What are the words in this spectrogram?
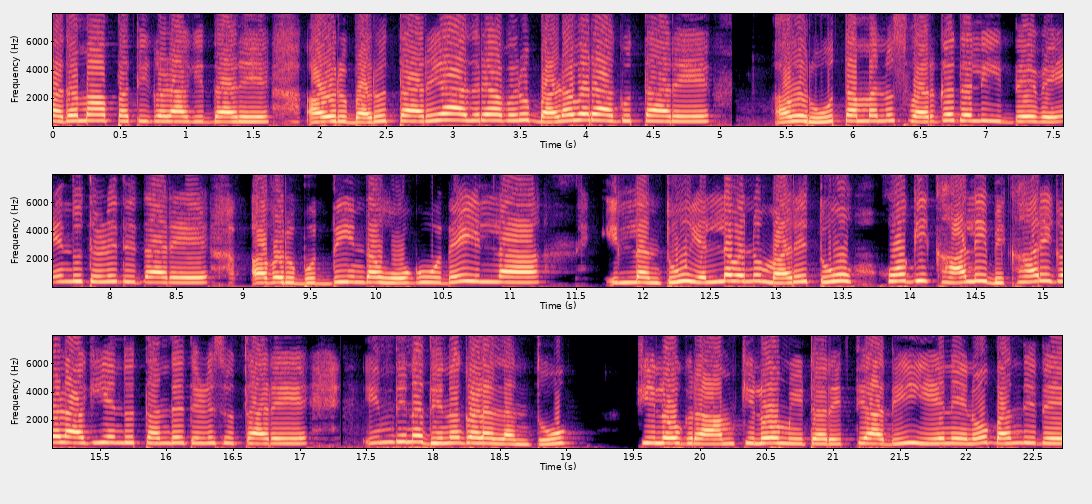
ಪದಮಾಪತಿಗಳಾಗಿದ್ದಾರೆ. ಅವರು ಬರುತ್ತಾರೆ, ಆದರೆ ಅವರು ಬಡವರಾಗುತ್ತಾರೆ. ಅವರು ತಮ್ಮನ್ನು ಸ್ವರ್ಗದಲ್ಲಿ ಇದ್ದೇವೆ ಎಂದು ತಿಳಿದಿದ್ದಾರೆ. ಅವರು ಬುದ್ಧಿಯಿಂದ ಹೋಗುವುದೇ ಇಲ್ಲ. ಇಲ್ಲಂತೂ ಎಲ್ಲವನ್ನು ಮರೆತು ಹೋಗಿ ಖಾಲಿ ಭಿಕಾರಿಗಳಾಗಿ ಎಂದು ತಂದೆ ತಿಳಿಸುತ್ತಾರೆ. ಇಂದಿನ ದಿನಗಳಲ್ಲಂತೂ ಕಿಲೋಗ್ರಾಮ್ ಕಿಲೋಮೀಟರ್ ಇತ್ಯಾದಿ ಏನೇನೋ ಬಂದಿದೆ.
